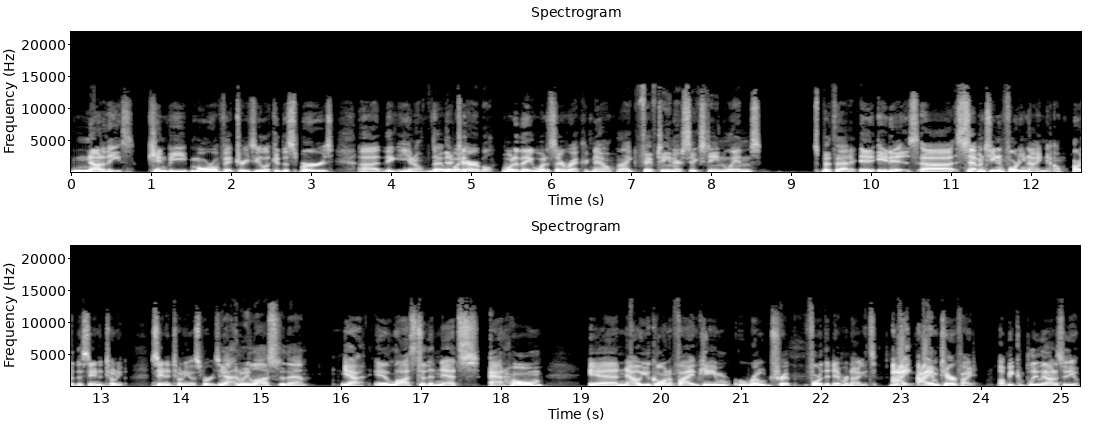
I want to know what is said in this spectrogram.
None of these can be moral victories. You look at the Spurs. Uh, the you know the, They're what, terrible. What are they? What is their record now? like fifteen or sixteen wins. It's pathetic. It, it is uh, seventeen and forty nine now are the San Antonio San Antonio Spurs. yeah, and we lost to them. Yeah, it lost to the Nets at home, and now you go on a five game road trip for the Denver Nuggets. I, I am terrified. I'll be completely honest with you.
